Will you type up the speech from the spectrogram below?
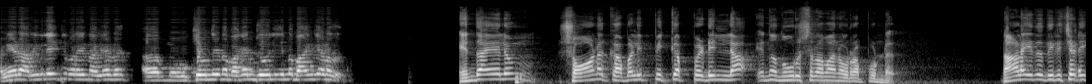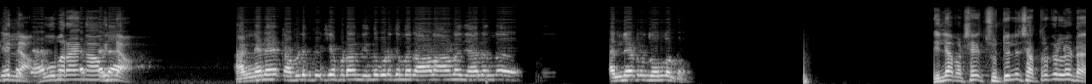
അങ്ങയുടെ അറിവിലേക്ക് പറയുന്നു. അങ്ങയുടെ മുഖ്യമന്ത്രിയുടെ മകൻ ജോലി ചെയ്യുന്ന ബാങ്കാണത്. എന്തായാലും ഷോണ് കബളിപ്പിക്കപ്പെടില്ല എന്ന് നൂറ് ശതമാനം ഉറപ്പുണ്ട്. നാളെ ഇത് തിരിച്ചടിക്കില്ല. ബൂമറാങ് ആവില്ല. അങ്ങനെ കബളിപ്പിക്കപ്പെടാൻ നിന്ന് കൊടുക്കുന്ന ഒരാളാണ് ഞാനെന്ന് അന്വേഷണം തോന്നുന്നുണ്ടോ? ഇല്ല പക്ഷേ ചുറ്റിലും ശത്രുക്കളുണ്ട്.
